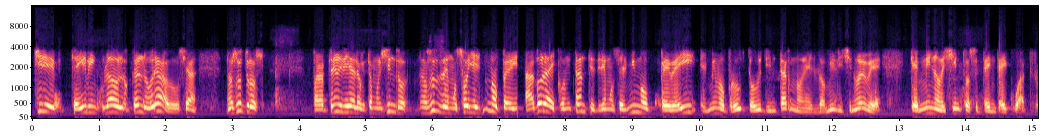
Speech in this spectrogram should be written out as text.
quiere seguir vinculado a lo que han logrado. O sea, nosotros, para tener idea de lo que estamos diciendo, nosotros tenemos hoy el mismo PBI, a dólares constantes tenemos el mismo PBI, el mismo Producto Bruto Interno en el 2019 que en 1974.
